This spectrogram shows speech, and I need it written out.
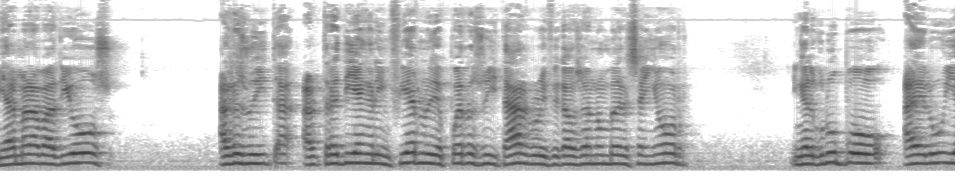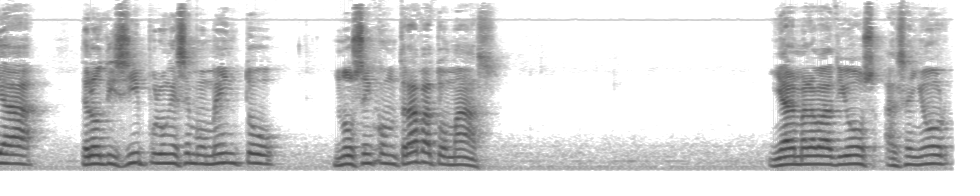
mi alma alaba a Dios al resucitar, al tres días en el infierno y después resucitar, glorificado sea el nombre del Señor. En el grupo, aleluya, de los discípulos en ese momento no se encontraba Tomás. Mi alma alaba a Dios, al Señor,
